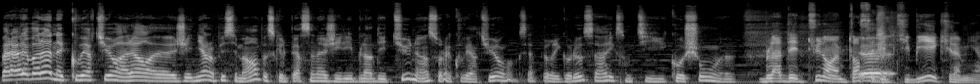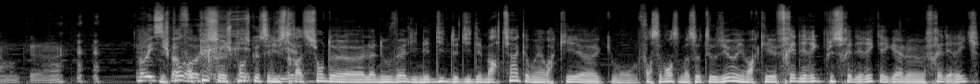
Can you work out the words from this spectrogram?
Bah là, voilà notre couverture, alors euh, génial, en plus c'est marrant parce que le personnage il est blindé de thunes hein, sur la couverture, donc c'est un peu rigolo ça, avec son petit cochon. euh. Blindé de thunes, en même temps, Euh. c'est des petits billets qu'il a mis. hein, donc, euh, Oui, Et c'est Je pas pense, en plus, je pense que c'est l'illustration de la nouvelle inédite de Didier Martien, comme il y a marqué, euh, bon, forcément ça m'a sauté aux yeux, mais il y a marqué Frédéric plus Frédéric égale euh, Frédéric.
